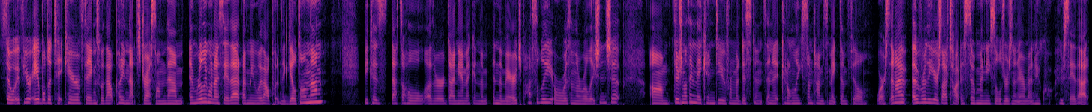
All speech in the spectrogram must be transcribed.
So if you're able to take care of things without putting that stress on them, and really when I say that, I mean without putting the guilt on them, because that's a whole other dynamic in the in the marriage possibly or within the relationship. Um, there's nothing they can do from a distance, and it can only sometimes make them feel worse. And I've over the years I've talked to so many soldiers and airmen who who say that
